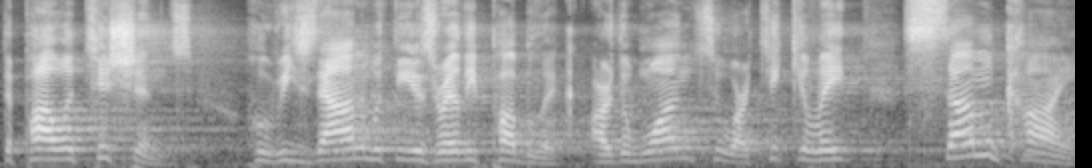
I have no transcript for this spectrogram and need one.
The politicians who resound with the Israeli public are the ones who articulate some kind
